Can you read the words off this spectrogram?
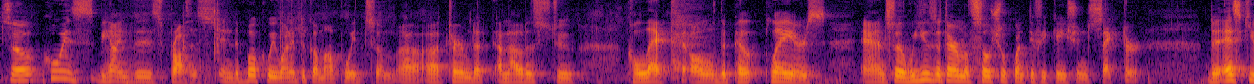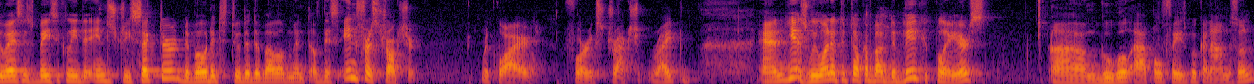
So, who is behind this process? In the book, we wanted to come up with some uh, a term that allowed us to collect all of the players. And so we use the term of social quantification sector. The SQS is basically the industry sector devoted to the development of this infrastructure required for extraction, right? And yes, we wanted to talk about the big players, um, Google, Apple, Facebook, and Amazon,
